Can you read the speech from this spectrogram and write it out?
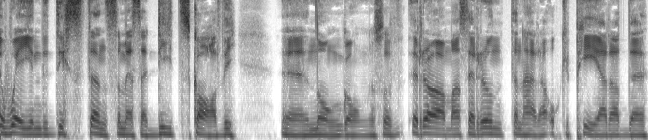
away in the distance som är så här, dit ska vi uh, någon gång. Och så rör man sig runt den här ockuperade,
